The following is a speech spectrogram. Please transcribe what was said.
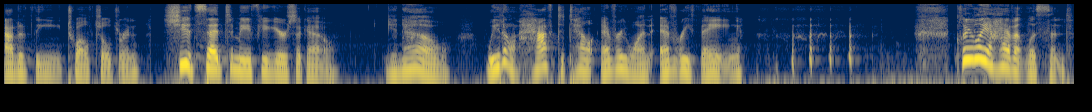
out of the 12 children, she had said to me a few years ago, You know, we don't have to tell everyone everything. Clearly, I haven't listened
